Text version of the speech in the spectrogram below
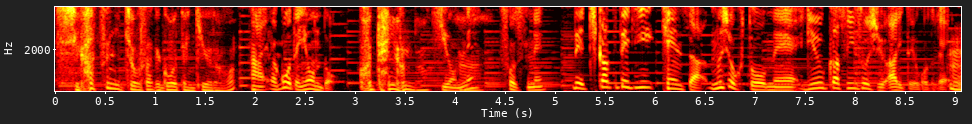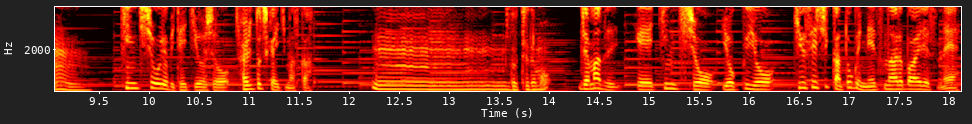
4月に調査で5.9度？はい、あ5.4度、5.4度気温ね。そうですね。で、知覚的検査、無色透明、硫化水素臭ありということで、うん禁止症及び適応症、はいどっちからいきますか？うーんどっちでもじゃあまず、えー禁止症、抑揚、急性疾患、特に熱のある場合ですね。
